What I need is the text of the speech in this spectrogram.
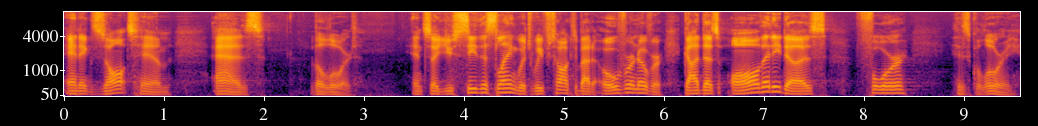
and exalts him as the Lord. And so you see this language, we've talked about it over and over. God does all that he does for his glory.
